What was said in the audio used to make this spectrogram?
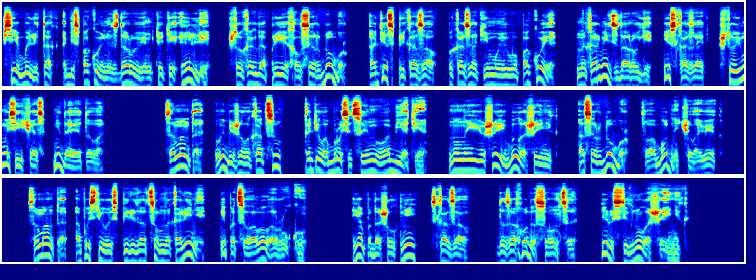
Все были так обеспокоены здоровьем тети Элли, что когда приехал сэр Добур, отец приказал показать ему его покоя, накормить с дороги и сказать, что ему сейчас не до этого. Саманта выбежала к отцу, хотела броситься ему в объятия, но на ее шее был ошейник, а сэр Добур свободный человек. Саманта опустилась перед отцом на колени и поцеловала руку. Я подошел к ней, сказал «До захода солнца» и расстегнул ошейник.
